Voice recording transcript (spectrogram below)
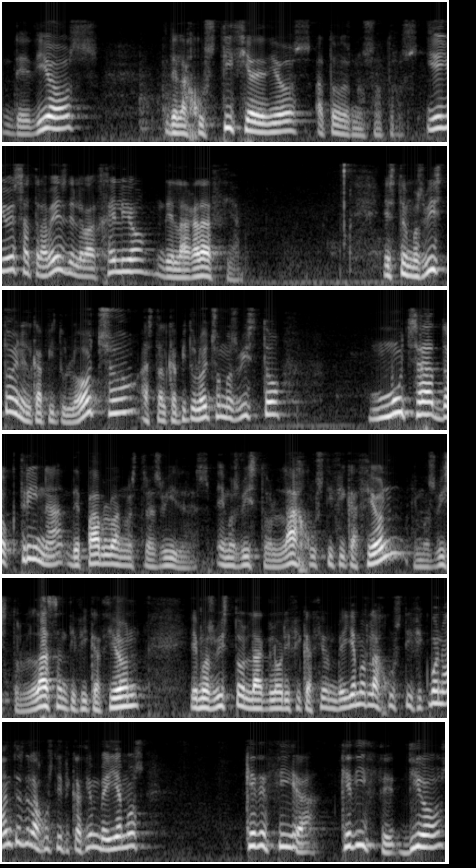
de Dios de la justicia de Dios a todos nosotros. Y ello es a través del Evangelio de la Gracia. Esto hemos visto en el capítulo 8, hasta el capítulo 8 hemos visto mucha doctrina de Pablo a nuestras vidas. Hemos visto la justificación, hemos visto la santificación, hemos visto la glorificación. Veíamos la justificación. Bueno, antes de la justificación veíamos qué decía, qué dice Dios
